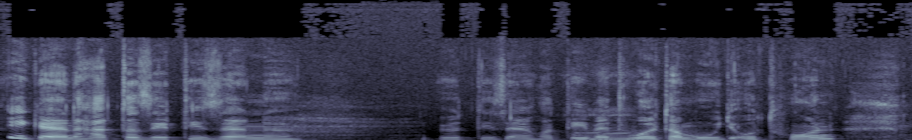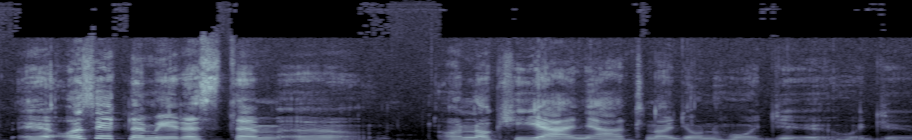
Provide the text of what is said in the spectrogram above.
Igen, hát azért tizen 5-16 évet Aha. voltam úgy otthon. Azért nem éreztem annak hiányát nagyon, hogy, hogy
